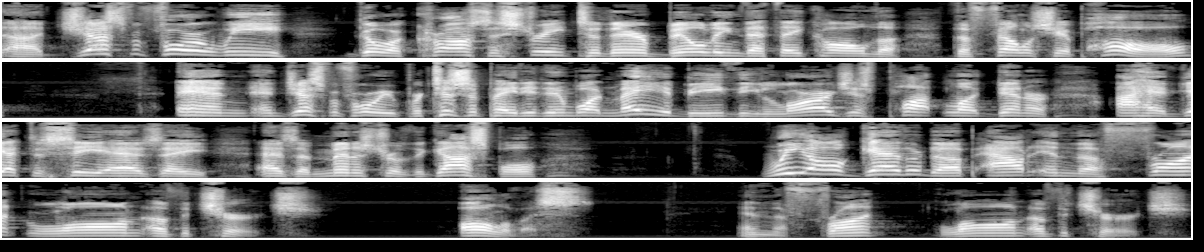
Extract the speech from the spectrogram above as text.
uh, just before we go across the street to their building that they call the, the fellowship hall. And, and just before we participated in what may be the largest potluck dinner I have yet to see as a, as a minister of the gospel, we all gathered up out in the front lawn of the church. All of us. In the front lawn of the church.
